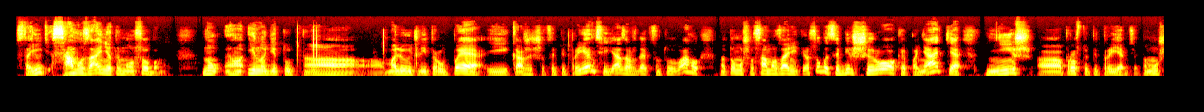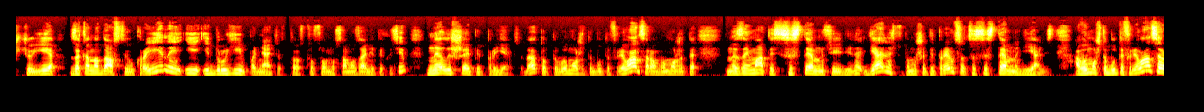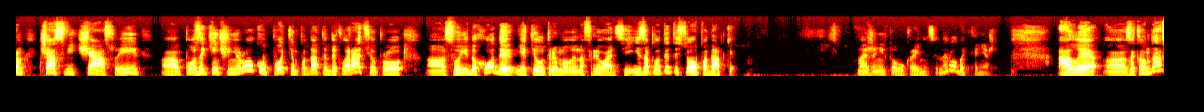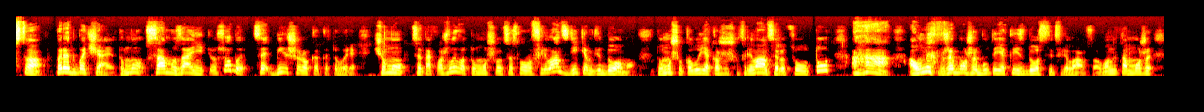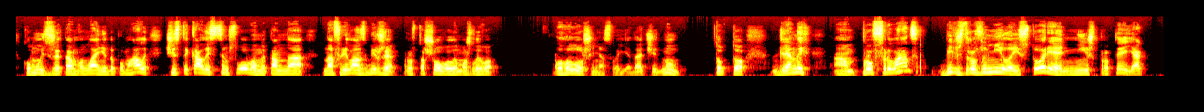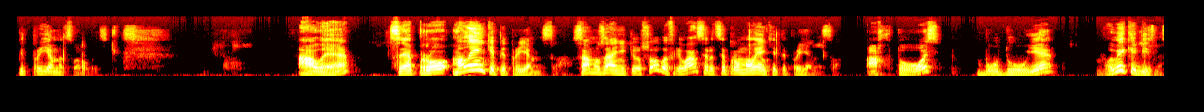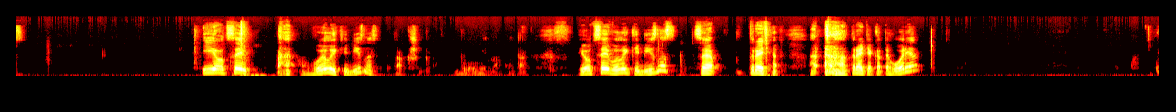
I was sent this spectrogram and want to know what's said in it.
стають самозайнятими особами. Ну, іноді тут а, малюють літеру П і кажуть, що це підприємці. Я завжди акцентую увагу на тому, що самозайняті особи це більш широке поняття, ніж а, просто підприємці, тому що є в законодавстві України і, і другі поняття стосовно самозайнятих осіб, не лише підприємці. Да? Тобто ви можете бути фрілансером, ви можете не займатися системно цією діяльністю, тому що підприємство це системна діяльність. А ви можете бути фрілансером час від часу і по закінченні року потім подати декларацію про свої доходи, які отримали на фрілансі, і заплатити з цього податки. Майже ніхто в Україні це не робить, звісно. Але е, законодавство передбачає, тому самозайняті особи це більш широка категорія. Чому це так важливо? Тому що це слово фріланс дітям відомо. Тому що коли я кажу, що фрілансери це отут, ага, а у них вже може бути якийсь досвід фрілансу. Вони там, може, комусь вже там в онлайні допомагали, чи стикались з цим словом і там на, на фріланс-біржі розташовували, можливо, оголошення своє. Да? Чи, ну, тобто для них про фріланс більш зрозуміла історія, ніж про те, як підприємництво робиться. Але це про маленьке підприємництво. Самозайняті особи, фрілансери це про маленьке підприємництво. А хтось будує великий бізнес. І оцей великий бізнес, так, щоб було видно. Отак. І оцей великий бізнес це третя, третя категорія.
